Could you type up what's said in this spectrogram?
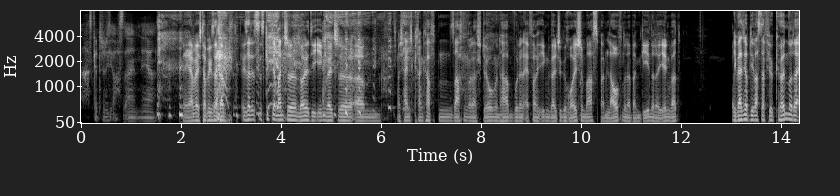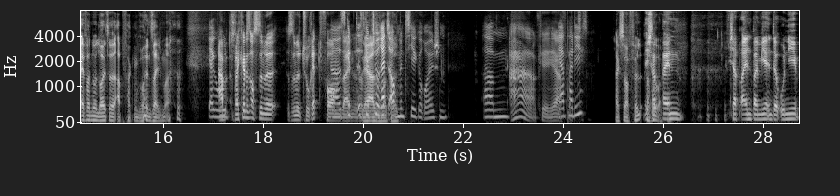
ah, das könnte natürlich auch sein, ja. Ja, weil ich glaube, wie gesagt, hab, wie gesagt es, es gibt ja manche Leute, die irgendwelche ähm, wahrscheinlich krankhaften Sachen oder Störungen haben, wo dann einfach irgendwelche Geräusche machst beim Laufen oder beim Gehen oder irgendwas. Ich weiß nicht, ob die was dafür können oder einfach nur Leute abfacken wollen, sag ich mal. Ja, gut. Aber vielleicht könnte es auch so eine, so eine Tourette-Form ja, es sein. gibt, es so. Ja, gibt sowas Tourette auch halt. mit Tiergeräuschen. Ähm, Ah, okay, ja. Ja, Paddy? ist Sagst du auch Philipp? Ich habe einen, ich habe einen bei mir in der Uni,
